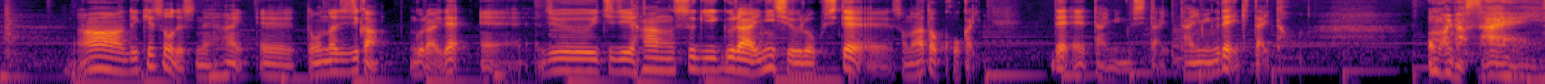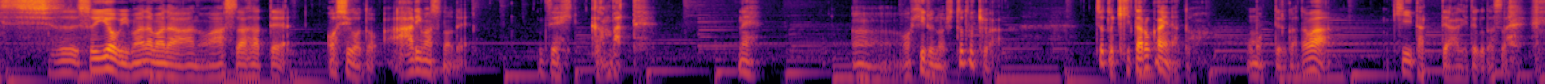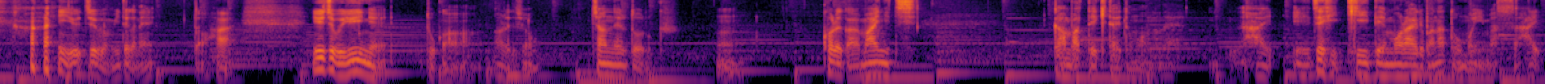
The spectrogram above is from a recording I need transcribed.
ああ、できそうですね。はい。えっ、と、同じ時間ぐらいで、えー、11時半過ぎぐらいに収録して、えー、その後公開。で、えー、タイミングしたい、タイミングで行きたいと思います。はい。水曜日、まだまだ、あの、明日、明後日、お仕事ありますので、ぜひ頑張って、ね、うん、お昼のひとときはちょっと聞いたろかいなと思ってる方は聞いたってあげてください。YouTube 見てくね。と。はい。YouTube いいねとかあれでしょ？チャンネル登録。うん。これから毎日頑張っていきたいと思うので。はい、えー、ぜひ聞いてもらえればなと思います。はい。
